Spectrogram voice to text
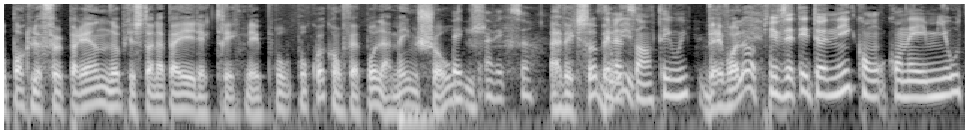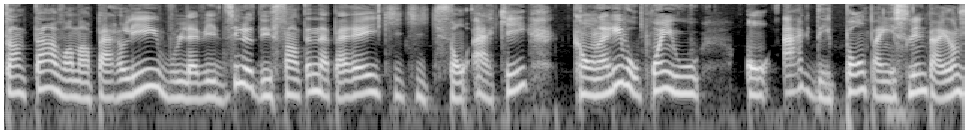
pour pas que le feu prenne, là, puis c'est un appareil électrique. Mais pour- pourquoi qu'on fait pas la même chose Avec, avec ça. avec ça? Ben notre oui. santé, oui. Ben voilà. Mais vous êtes étonné qu'on ait mis autant de temps avant d'en parler. Vous l'avez dit, là, des centaines d'appareils qui, qui, qui sont hackés. Qu'on arrive au point où on hack des pompes à insuline, par exemple.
